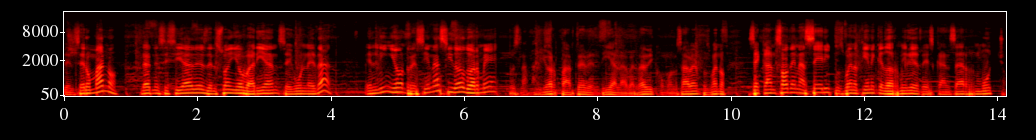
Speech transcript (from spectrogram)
del ser humano. Las necesidades del sueño varían según la edad. el niño recién nacido duerme pues la mayor parte del día, la verdad, y como lo saben, pues bueno, se cansó de nacer y pues bueno, tiene que dormir y descansar mucho.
